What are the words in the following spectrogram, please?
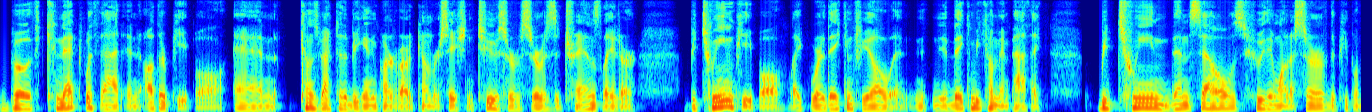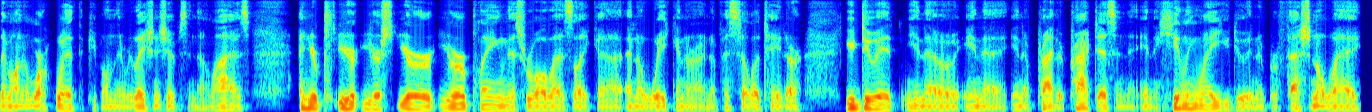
both connect with that in other people and comes back to the beginning part of our conversation too, sort of serve as a translator between people, like where they can feel they can become empathic between themselves, who they want to serve, the people they want to work with, the people in their relationships in their lives. And you're, you're, you're, you're, you're playing this role as like a, an awakener and a facilitator. You do it, you know, in a, in a private practice and in, in a healing way. You do it in a professional way.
